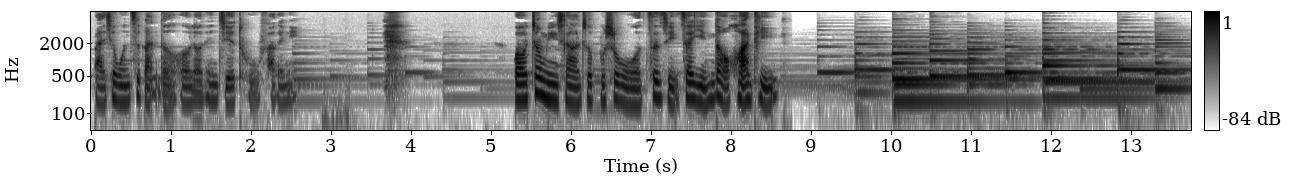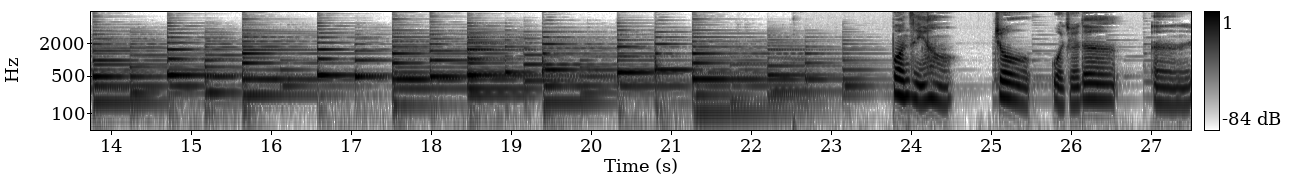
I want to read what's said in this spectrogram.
把一些文字版的和聊天截图发给你。我要证明一下，这不是我自己在引导话题。不管怎样，就我觉得，嗯，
